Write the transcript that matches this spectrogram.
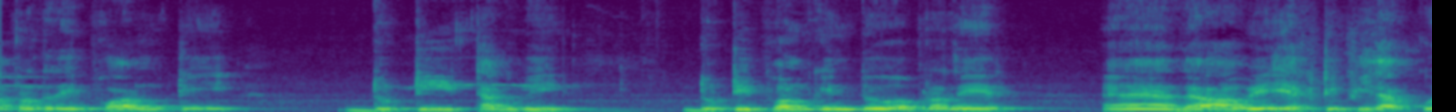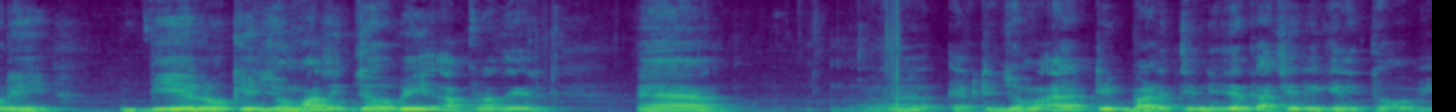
আপনাদের এই ফর্মটি দুটি থাকবে। দুটি ফর্ম কিন্তু আপনাদের দেওয়া হবে একটি ফিল করে বিএলওকে জমা দিতে হবে, আপনাদের একটি জমা, একটি বাড়িতে নিজের কাছে রেখে দিতে হবে।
